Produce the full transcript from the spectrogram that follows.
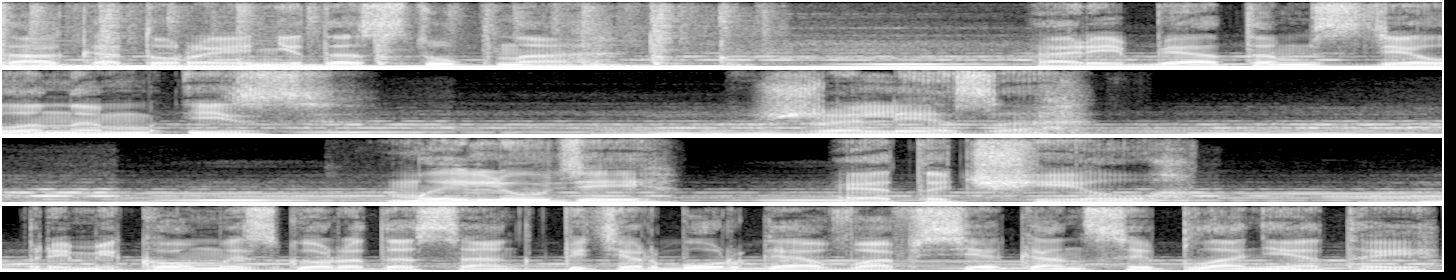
Та, которая недоступна, а ребятам, сделанным из железа. Мы люди — это чил. Прямиком из города Санкт-Петербурга во все концы планеты.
